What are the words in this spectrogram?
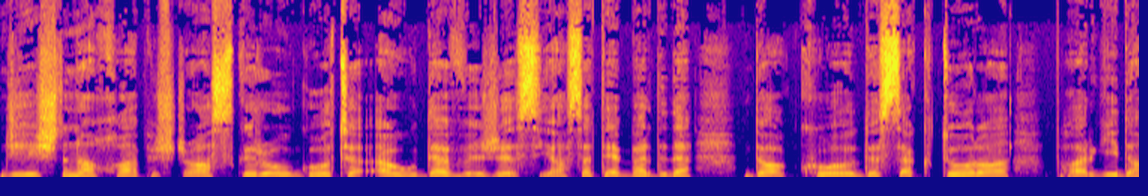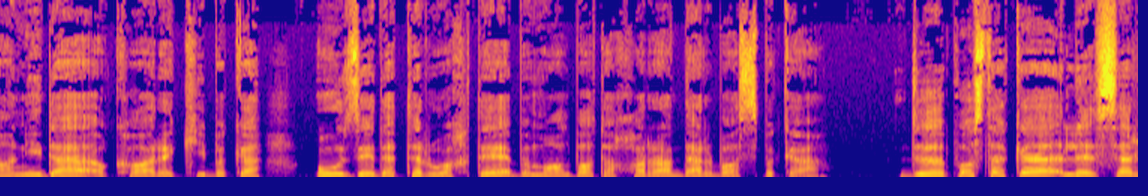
جهشتنا خواه پشت راست و گوت او دو جه سیاست برد ده دا کود سکتورا پارگیدانی ده کارکی بکه او زیده تر وقته به مالبات خورا در باس بکه. د پوسټکه له سر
